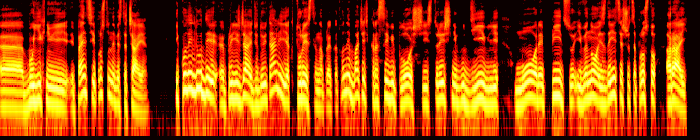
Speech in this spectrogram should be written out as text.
е, бо їхньої пенсії просто не вистачає. І коли люди е, приїжджають до Італії, як туристи, наприклад, вони бачать красиві площі, історичні будівлі, море, піцу і вино. І здається, що це просто рай.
